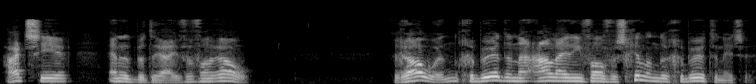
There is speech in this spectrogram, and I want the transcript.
hartzeer en het bedrijven van rouw. Rouwen gebeurde naar aanleiding van verschillende gebeurtenissen,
